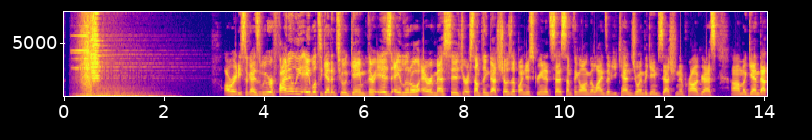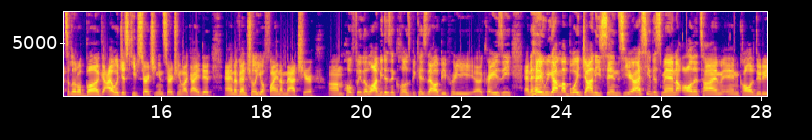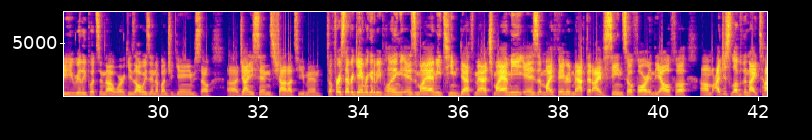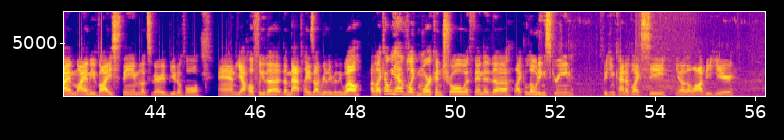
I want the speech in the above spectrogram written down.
Alrighty, so guys, we were finally able to get into a game. There is a little error message or something that shows up on your screen. It says something along the lines of you can join the game session in progress. Um, again, that's a little bug. I would just keep searching and searching like I did, and eventually you'll find a match here. Um, hopefully the lobby doesn't close because that would be pretty uh, crazy. And hey, we got my boy Johnny Sins here. I see this man all the time in Call of Duty. He really puts in that work. He's always in a bunch of games. So uh, Johnny Sins, shout out to you, man. So first ever game we're going to be playing is Miami Team Deathmatch. Miami is my favorite map that I've seen so far in the alpha. Um, I just love the nighttime Miami Vice theme. It looks very beautiful. And yeah, hopefully the, the map plays out really, really well. I like how we have like more control within the like loading screen. We can kind of like see, you know, the lobby here.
